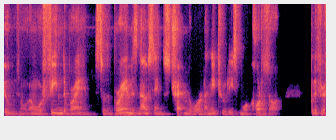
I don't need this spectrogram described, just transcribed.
news and we're feeding the brain. So the brain is now saying this threat the world. I need to release more cortisol. But if you're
